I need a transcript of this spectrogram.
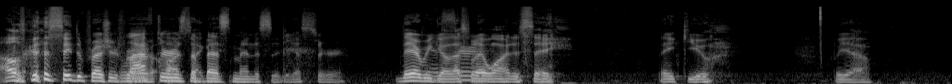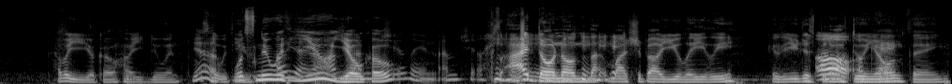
I was gonna say depression for Laughter is the second. best medicine. Yes, sir. There we Yes, go. That's what I wanted to say. Thank you. But yeah. How about you, Yoko? How are you doing? What's Yeah. new with What's you? new Oh, with yeah, you, I'm, I'm Yoko? chilling. I'm chilling. I don't know that much about you lately because you just been oh, off Oh, doing your own thing.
